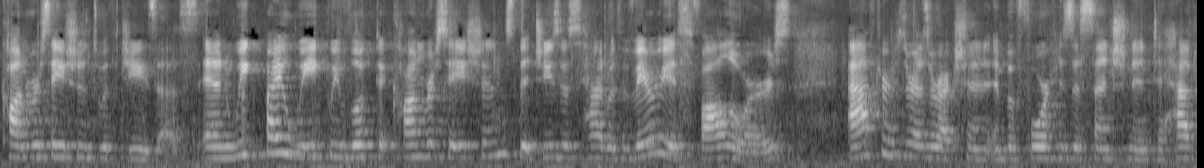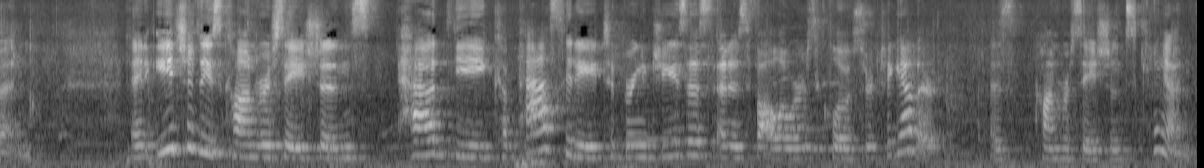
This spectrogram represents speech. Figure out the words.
Conversations with Jesus. And week by week, we've looked at conversations that Jesus had with various followers after his resurrection and before his ascension into heaven. And each of these conversations had the capacity to bring Jesus and his followers closer together as conversations can.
